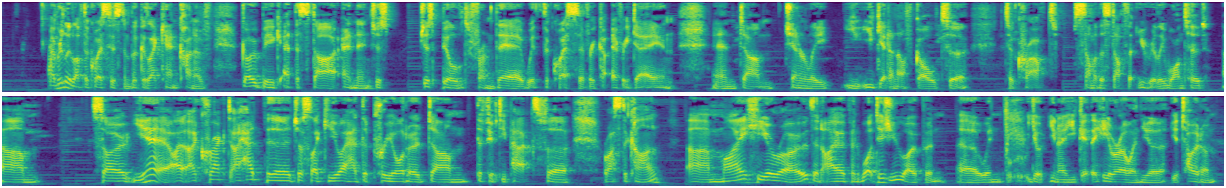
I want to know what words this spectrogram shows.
I really love the quest system because I can kind of go big at the start and then just just build from there with the quests every every day, and and um, generally you, you get enough gold to to craft some of the stuff that you really wanted. Um, so yeah, I, I, cracked. I had the just like you. I had the pre-ordered um, the fifty packs for Rastakhan. Um, my hero that I opened. What did you open uh, when you you know you get the hero and your your totem?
